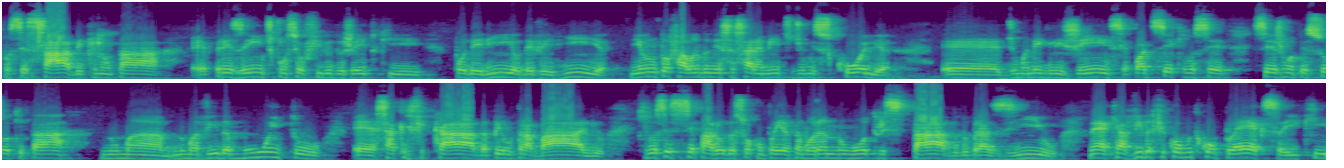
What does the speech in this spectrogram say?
você sabe que não está é, presente com seu filho do jeito que poderia ou deveria, e eu não estou falando necessariamente de uma escolha, é, de uma negligência, pode ser que você seja uma pessoa que está numa, numa vida muito é, sacrificada pelo trabalho, que você se separou da sua companheira, está morando num outro estado do Brasil, né, que a vida ficou muito complexa e que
